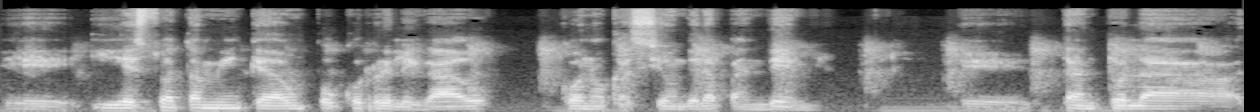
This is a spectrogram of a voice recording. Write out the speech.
y esto ha también quedado un poco relegado con ocasión de la pandemia. Eh, tanto la,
